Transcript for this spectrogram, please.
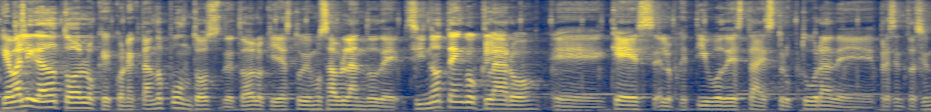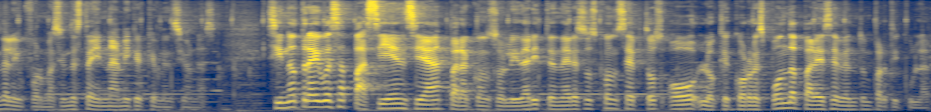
que va ligado todo lo que conectando puntos de todo lo que ya estuvimos hablando de si no tengo claro eh, qué es el objetivo de esta estructura de presentación de la información, de esta dinámica que mencionas si no traigo esa paciencia para consolidar y tener esos conceptos o lo que corresponda para ese evento en particular.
